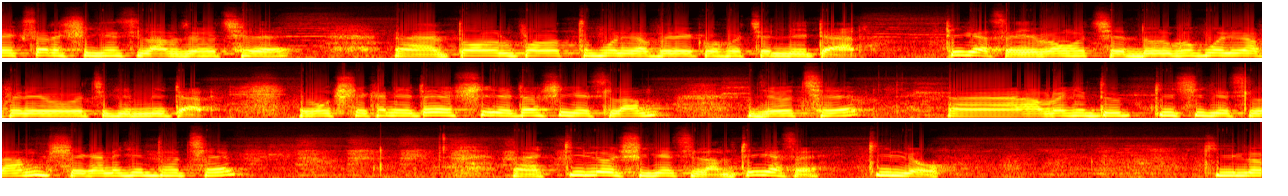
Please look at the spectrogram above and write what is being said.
লেকচারে শিখেছিলাম যে হচ্ছে তরল পদার্থ পরিমাপের একক হচ্ছে লিটার, ঠিক আছে? এবং হচ্ছে দৈর্ঘ্য পরিমাপের একক হচ্ছে কি মিটার? এবং সেখানে এটা এটাও শিখেছিলাম যে হচ্ছে আমরা কিন্তু কি শিখেছিলাম? সেখানে কিন্তু হচ্ছে কিলো শিখেছিলাম, ঠিক আছে? কিলো। কিলো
